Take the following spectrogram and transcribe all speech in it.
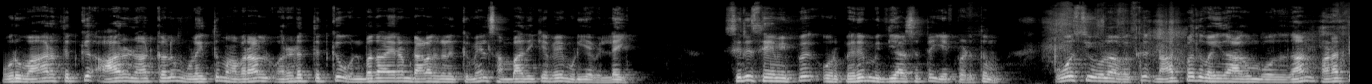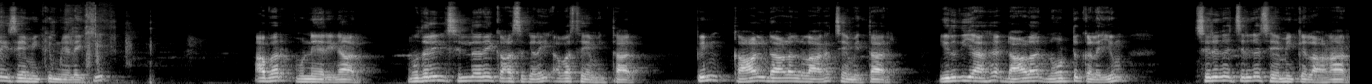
ஒரு வாரத்திற்கு ஆறு நாட்களும் உழைத்தும் அவரால் வருடத்திற்கு ஒன்பதாயிரம் டாலர்களுக்கு மேல் சம்பாதிக்கவே முடியவில்லை. சிறு சேமிப்பு ஒரு பெரும் வித்தியாசத்தை ஏற்படுத்தும். ஓசியோலாவுக்கு நாற்பது வயதாகும் போதுதான் பணத்தை சேமிக்கும் நிலைக்கு அவர் முன்னேறினார். முதலில் சில்லறை காசுகளை அவர் சேமித்தார். பின் கால் டாலர்களாக சேமித்தார். இறுதியாக டாலர் நோட்டுகளையும் சிறுக சிறுக சேமிக்கலானார்.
